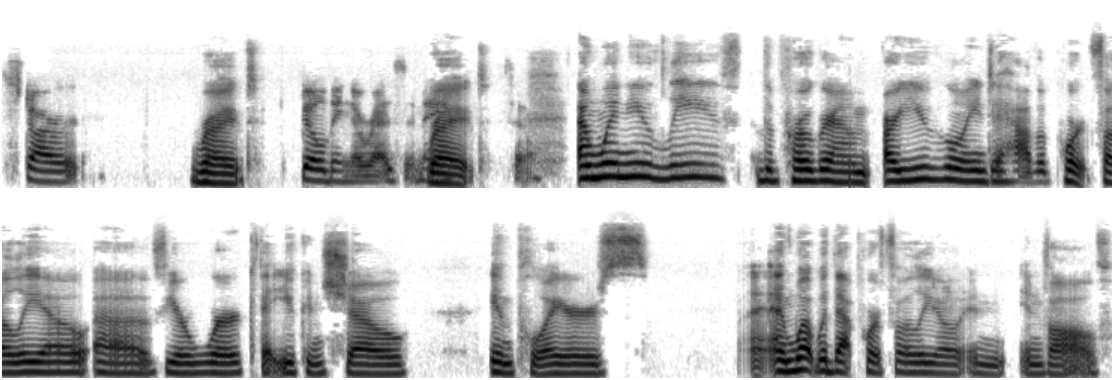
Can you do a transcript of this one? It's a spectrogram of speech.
start Right. building a resume. Right. So And when you leave the program, are you going to have a portfolio of your work that you can show employers? And what would that portfolio in, involve?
